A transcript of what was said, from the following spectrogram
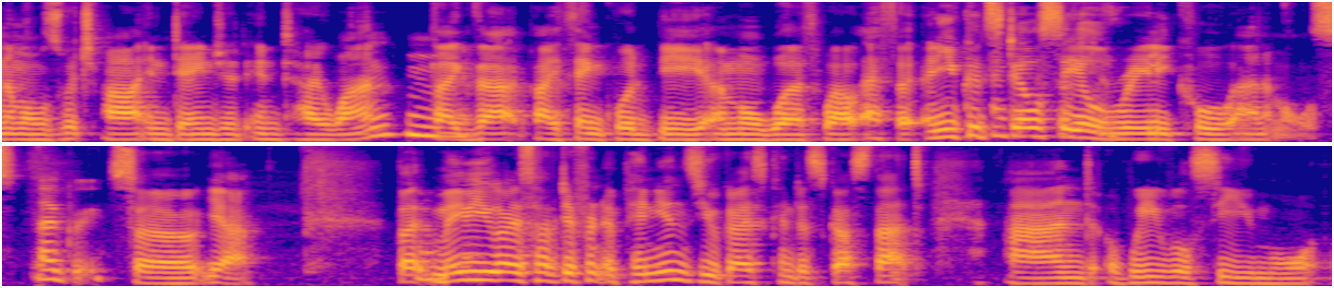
animals which are endangered in Taiwan, Hmm. like that, I think would be a more worthwhile effort. And you could still see really cool animals. I agree. So, yeah. But maybe you guys have different opinions. You guys can discuss that. And we will see you more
